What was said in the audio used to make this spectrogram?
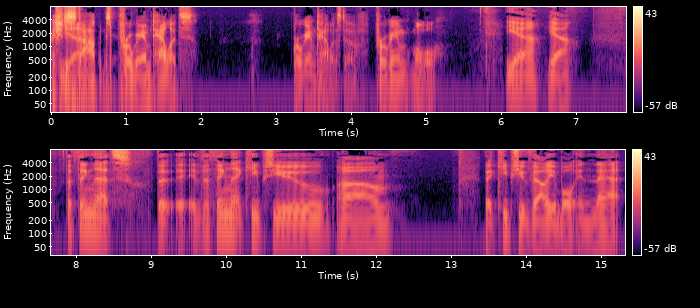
I should just Yeah. stop and just program tablets. Program tablet stuff. Program mobile. Yeah, yeah. The thing that's the the thing that keeps you um, that keeps you valuable in that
